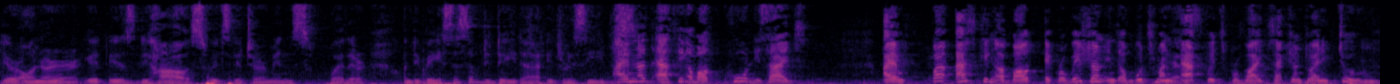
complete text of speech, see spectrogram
Your Honor, it is the House which determines whether, on the basis of the data it receives. I am not asking about who decides. I am asking about a provision in the Ombudsman. Act which provides, Section 22. Mm.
